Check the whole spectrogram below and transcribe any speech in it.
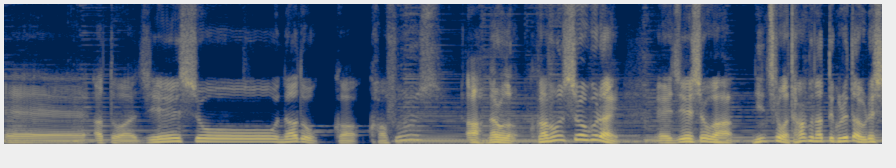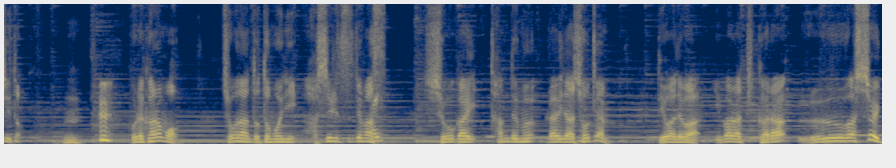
えー、あとは自衛省などか花粉あなるほど。花粉症ぐらい、えー、自衛省が認知度が高くなってくれたら嬉しいと、うん、これからも長男と共に走り続けます、はい、障害タンデムライダー商店。ではでは茨城からうわっしょい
